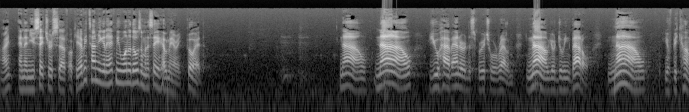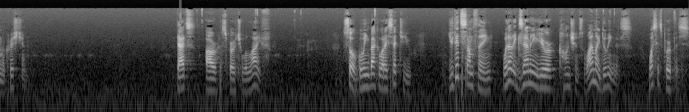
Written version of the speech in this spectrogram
Right? And then you say to yourself, okay, every time you're going to hit me one of those, I'm going to say Hail Mary. Go ahead. Now, now you have entered the spiritual realm. Now you're doing battle. Now you've become a Christian. That's our spiritual life. So, going back to what I said to you, you did something without examining your conscience. Why am I doing this? What's its purpose?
